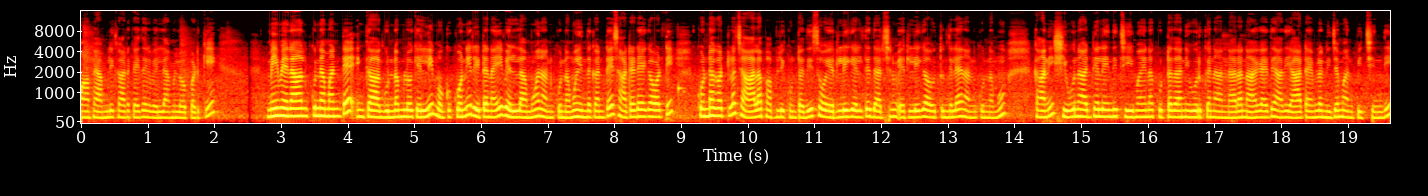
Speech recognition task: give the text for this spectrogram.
మా ఫ్యామిలీ కార్కి అయితే వెళ్ళాము లోపలికి. మేము ఎలా అనుకున్నామంటే ఇంకా గుండంలోకి వెళ్ళి మొక్కుకొని రిటర్న్ అయ్యి వెళ్దాము అని అనుకున్నాము. ఎందుకంటే సాటర్డే కాబట్టి కొండగట్లో చాలా పబ్లిక్ ఉంటుంది. సో ఎర్లీగా వెళ్తే దర్శనం ఎర్లీగా అవుతుందిలే అని అనుకున్నాము. కానీ శివుని ఆజ్ఞ లేని చీమైన కుట్టదని ఊరికని అన్నారా? నాకైతే అది ఆ టైంలో నిజం అనిపించింది.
